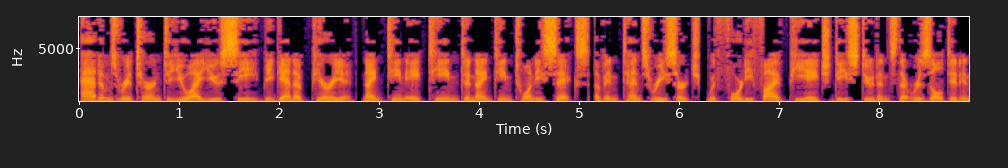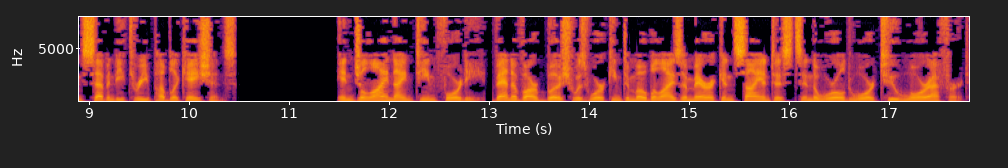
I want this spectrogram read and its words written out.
Adams' return to UIUC began a period 1918 of intense research, with 45 Ph.D. students that resulted in 73 publications. In July 1940, Vannevar Bush was working to mobilize American scientists in the World War II war effort.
